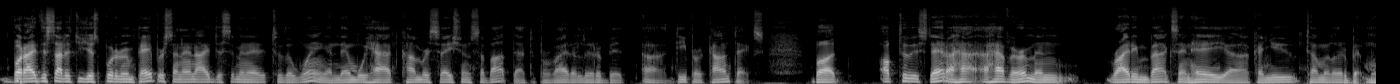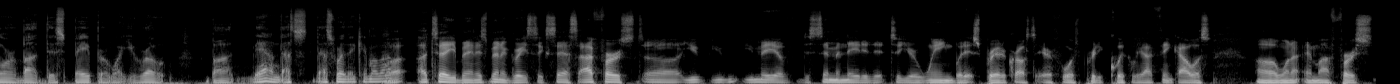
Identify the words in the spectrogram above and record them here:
but I decided to just put it in papers and then I disseminated it to the wing, and then we had conversations about that to provide a little bit uh, deeper context. But up to this date, I, ha- I have airmen writing back saying, "Hey, uh, can you tell me a little bit more about this paper, what you wrote?" But yeah, that's that's where they came about. Well, I tell you, man, it's been a great success. I first, uh, you you you may have disseminated it to your wing, but it spread across the Air Force pretty quickly. I think I was uh, when I, in my first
